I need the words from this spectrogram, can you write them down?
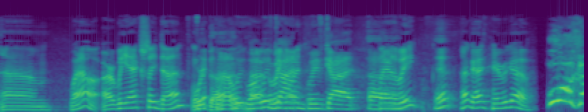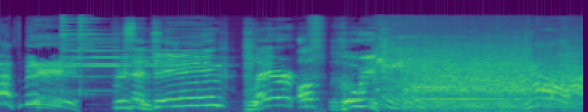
Um, wow, are we actually done? We're done. well, we- well, Uh, we've are we got going we've got uh, player of the week? Yeah. Okay, here we go. Look at me! Presenting Player of the Week. Now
